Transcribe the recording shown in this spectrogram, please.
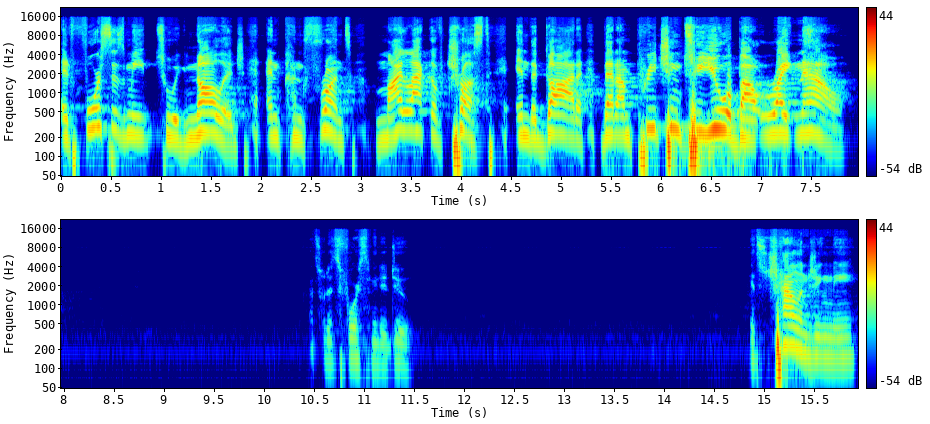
It forces me to acknowledge and confront my lack of trust in the God that I'm preaching to you about right now. That's what it's forced me to do. It's challenging me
